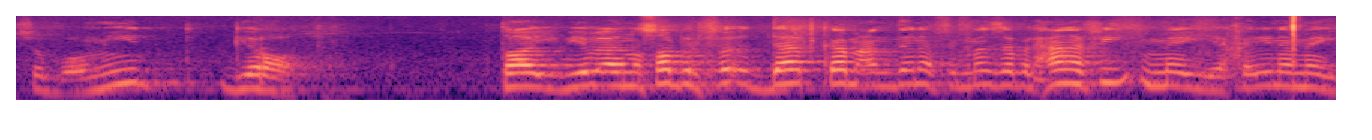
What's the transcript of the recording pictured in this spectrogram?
700 جرام. طيب يبقى نصاب الدهب كام عندنا في المذهب الحنفي؟ 100 خلينا 100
